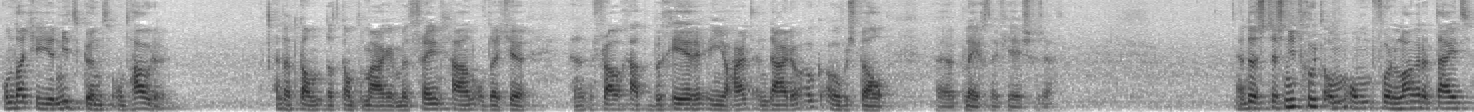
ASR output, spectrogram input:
omdat je je niet kunt onthouden. En dat kan, dat kan te maken met vreemdgaan of dat je een vrouw gaat begeren in je hart en daardoor ook overspel uh, pleegt, heeft Jezus gezegd. En dus het is niet goed om, om voor een langere tijd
